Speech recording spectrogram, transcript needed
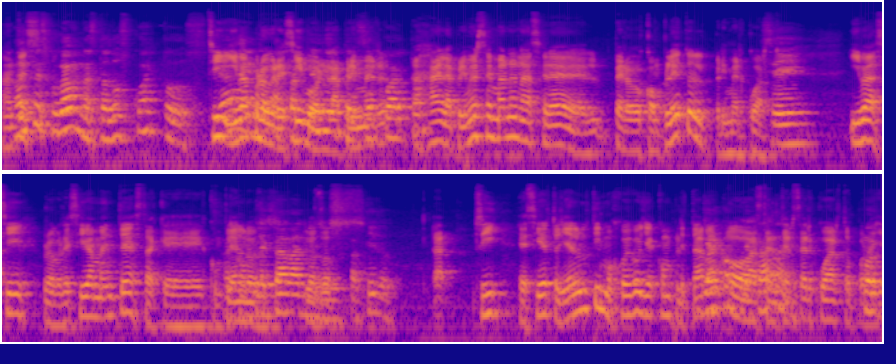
Antes, Antes, jugaban hasta dos cuartos. sí, Ya iba progresivo. En la primera, ajá, en la primera semana era el, pero completo el primer cuarto. Sí, Iba así progresivamente hasta que cumplían los, completaban los dos. partido. Ah, sí, es cierto. Ya el último juego ya completaban, Ya o hasta el completaban. tercer cuarto por, ¿Por allá.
